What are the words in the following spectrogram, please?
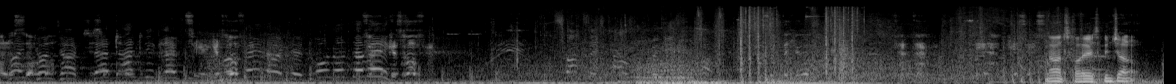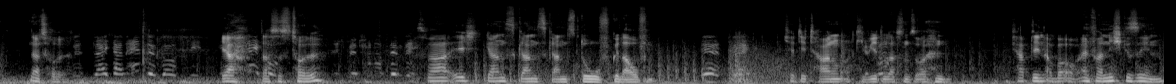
Alles sauber. Ziel getroffen. Drohne getroffen. 20.000 Na toll, jetzt bin ich auch noch... Na toll. Ja, das ist toll. Das war echt ganz, ganz, ganz doof gelaufen. Ich hätte die Tarnung aktiviert lassen sollen. Ich habe den aber auch einfach nicht gesehen.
